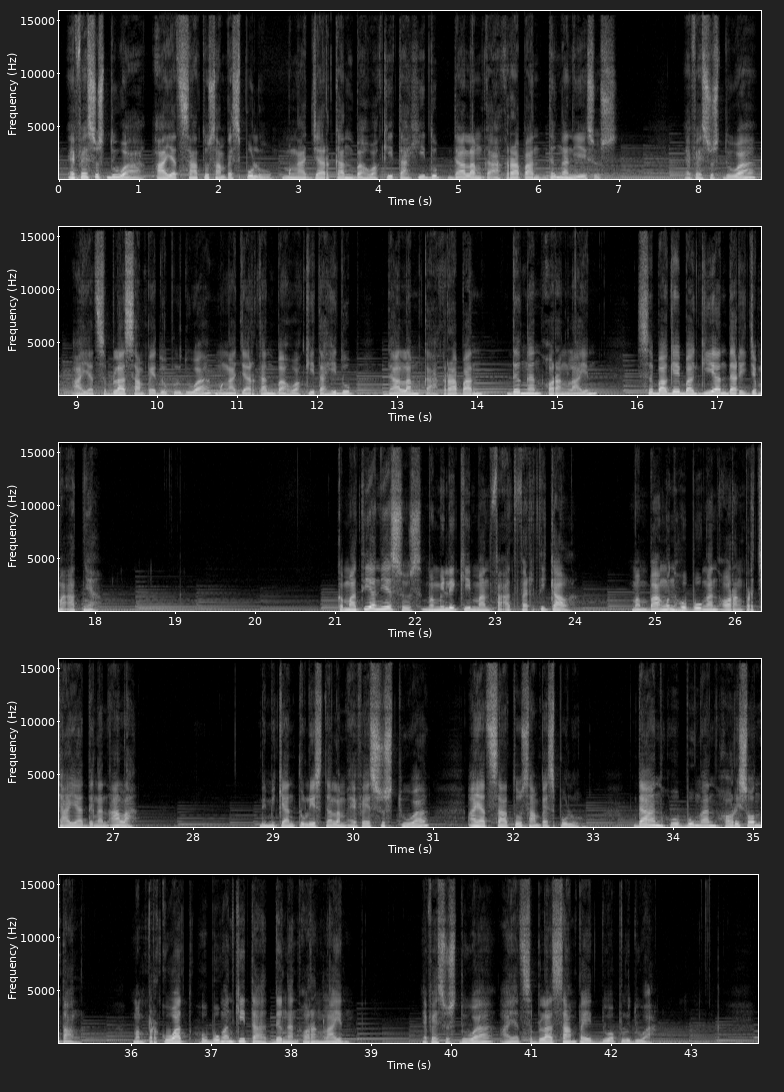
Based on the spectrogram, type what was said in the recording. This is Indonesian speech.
Efesus 2 ayat 1 sampai 10 mengajarkan bahwa kita hidup dalam keakraban dengan Yesus Efesus 2 ayat 11 sampai 22 mengajarkan bahwa kita hidup dalam keakraban dengan orang lain sebagai bagian dari jemaatnya. Kematian Yesus memiliki manfaat vertikal, membangun hubungan orang percaya dengan Allah. Demikian tulis dalam Efesus 2 ayat 1 sampai 10 dan hubungan horizontal memperkuat hubungan kita dengan orang lain. Efesus 2 ayat 11 sampai 22.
